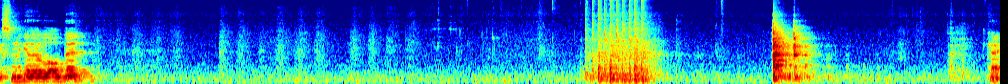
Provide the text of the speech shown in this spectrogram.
Mix them together a little bit. Okay,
